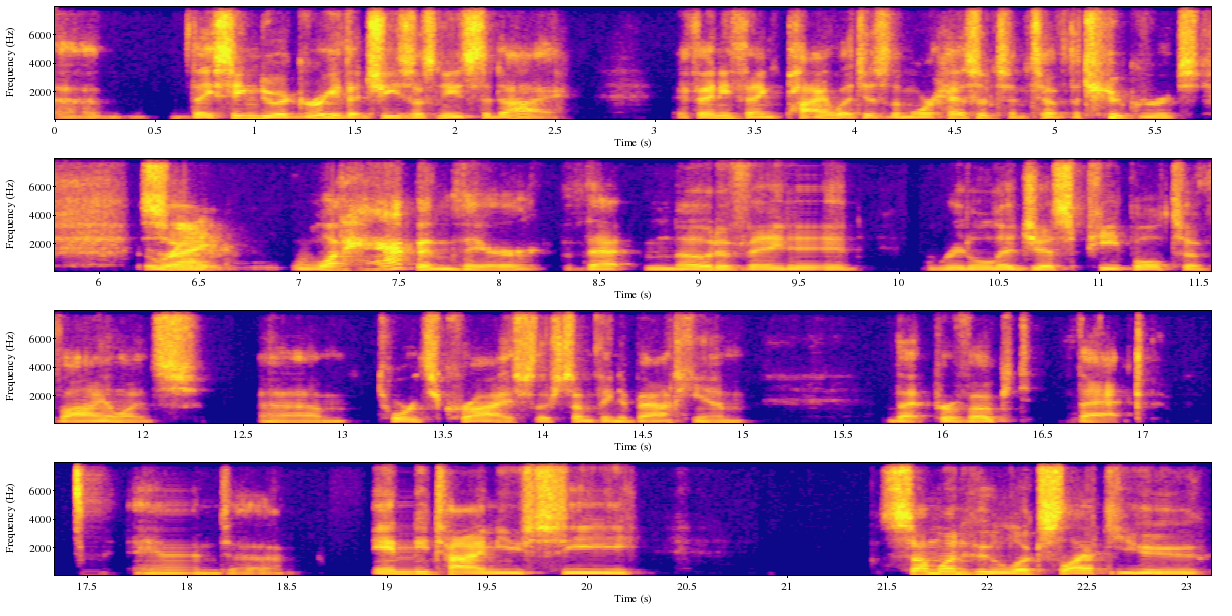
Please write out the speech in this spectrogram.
uh, they seem to agree that Jesus needs to die. If anything, Pilate is the more hesitant of the two groups. So, Right. What happened there that motivated religious people to violence um, towards Christ? There's something about him that provoked that. And uh, anytime you see someone who looks like you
